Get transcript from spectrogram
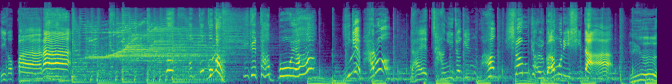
이것 봐라 어, 어, 꼬꼬가 이게 다 뭐야? 이게 바로 나의 창의적인 과학 실험 결과물이시다. 으,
